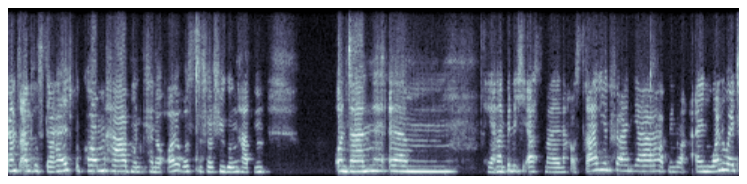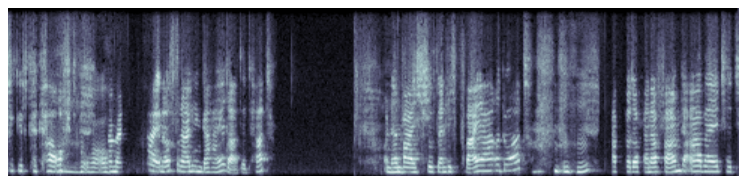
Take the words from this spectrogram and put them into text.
ganz anderes Gehalt bekommen haben und keine Euros zur Verfügung hatten. Und dann, ähm, ja, dann bin ich erstmal nach Australien für ein Jahr, habe mir nur ein One-Way-Ticket gekauft, wow. weil mein Vater in Australien geheiratet hat. Und dann war ich schlussendlich zwei Jahre dort, mhm. habe dort auf einer Farm gearbeitet,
